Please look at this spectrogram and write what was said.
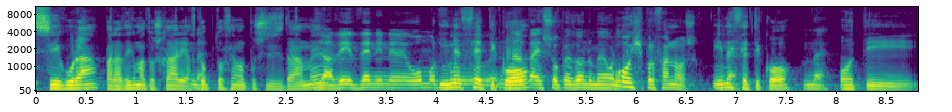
Σίγουρα, παραδείγματος χάρη, αυτό ναι. που το θέμα που συζητάμε. Δηλαδή δεν είναι όμορφο είναι θετικό, να τα ισοπεδώνουμε όλα. Όχι, προφανώς. Είναι ναι. θετικό ναι. ότι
